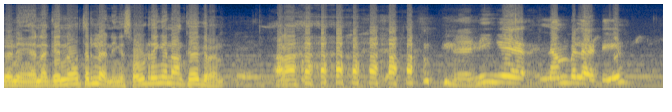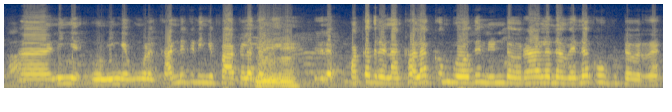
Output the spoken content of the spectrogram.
இல்ல எனக்கு என்னவோ தெரியல. நீங்க சொல்றீங்க நான் அஹ் நீங்க நம்பலாட்டி. நீங்க நீங்க உங்களுக்கு கண்ணுக்கு நீங்க பாக்கல தானே இதுல பக்கத்துல நான் கலக்கும் போது நின்ற ஒரு ஆளை நான் வேணா கூப்பிட்டு வர்றேன்.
